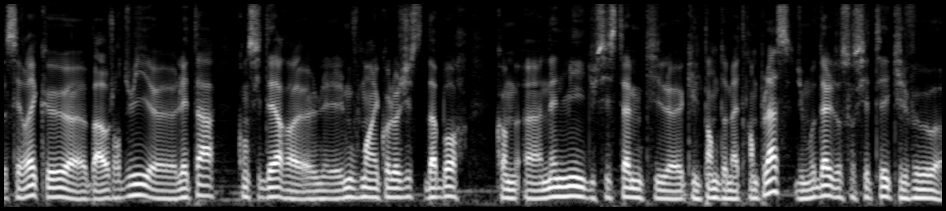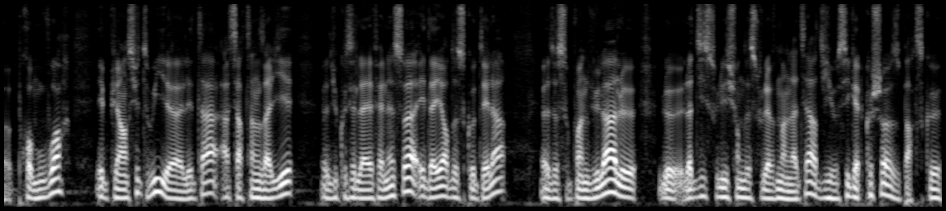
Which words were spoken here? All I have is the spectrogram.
c'est vrai que bah, aujourd'hui, l'État considère les mouvements écologistes d'abord comme un ennemi du système qu'il tente de mettre en place, du modèle de société qu'il veut euh, promouvoir. Et puis ensuite, oui, euh, l'État a certains alliés euh, du côté de la FNSEA. Et d'ailleurs, de ce côté-là, de ce point de vue-là, la dissolution des soulèvements de la Terre dit aussi quelque chose. Parce que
